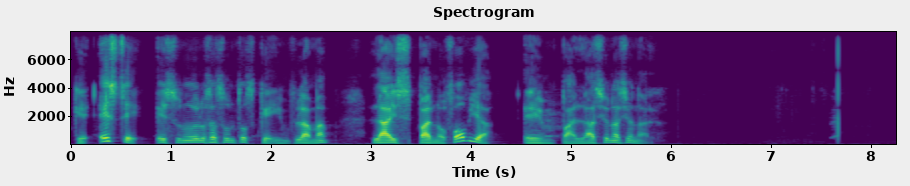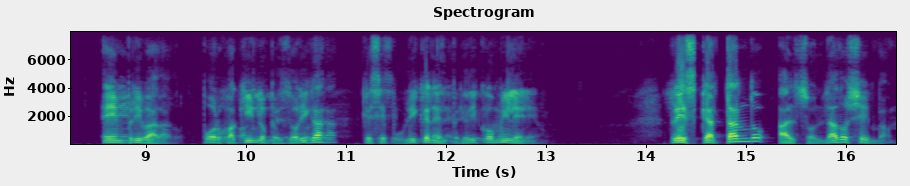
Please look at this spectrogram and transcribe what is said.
Que este es uno de los asuntos que inflama la hispanofobia en Palacio Nacional. En privado, por Joaquín López Dóriga, que se publica en el periódico Milenio. Rescatando al soldado Sheinbaum.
